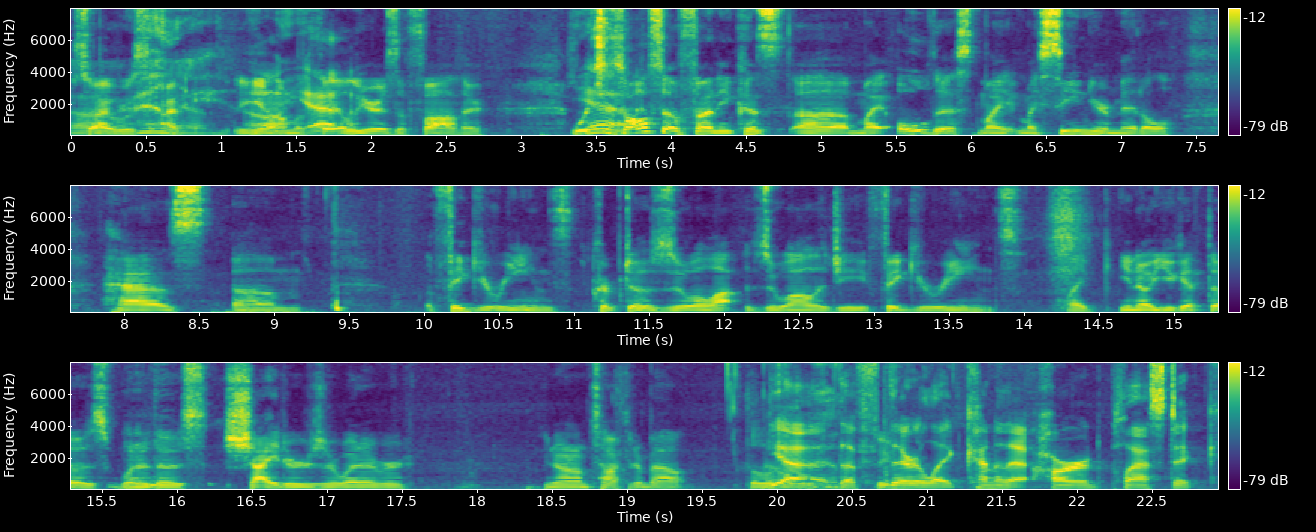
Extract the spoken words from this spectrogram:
so Oh, I was, I, really? you know, Oh, I'm a yeah. failure as a father. Which is also funny because uh, my oldest, my my senior middle, has um, figurines, cryptozoology figurines. Like you know, you get those. What Mm-hmm. are those shiders or whatever? You know what I'm talking about? The little Yeah, the, they're like kind of that hard plastic,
